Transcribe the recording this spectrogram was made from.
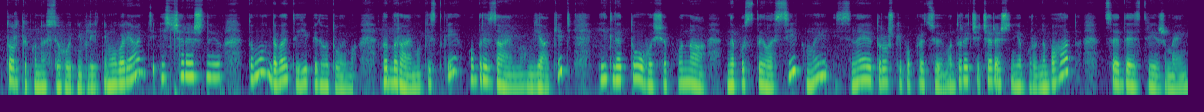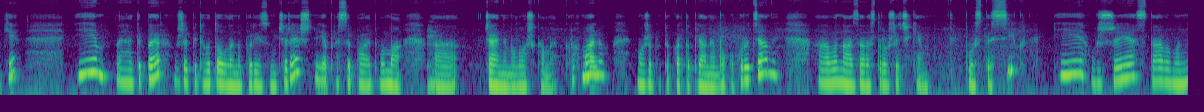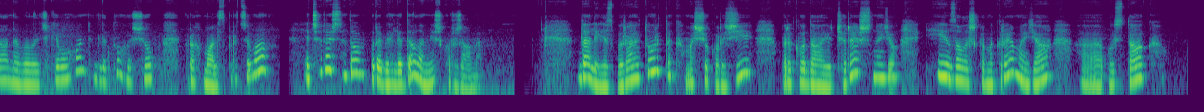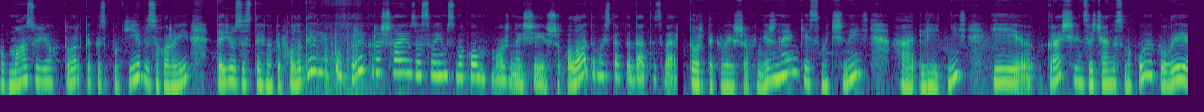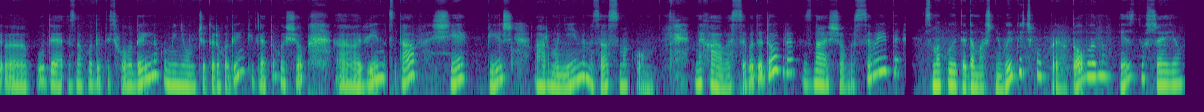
Тортик у нас сьогодні в літньому варіанті із черешнею, тому давайте її підготуємо. Вибираємо кістки, обрізаємо м'якіть, і для того, щоб вона не пустила сік, ми з нею трошки попрацюємо. До речі, черешні я беру небагато, це десь дві жменьки. І е, тепер вже підготовлену порізану черешню я присипаю двома е, чайними ложками крохмалю, може бути картопляний або кукурудзяний. Вона зараз трошечки пусте сік. І вже ставимо на невеличкий вогонь для того, щоб крахмаль спрацював і черешня добре виглядала між коржами. Далі я збираю тортик, мащу коржі, перекладаю черешнею і залишками крема я е, ось так обмазую тортик з боків, згори, даю застигнути в холодильнику, прикрашаю за своїм смаком, можна ще й шоколадом ось так додати зверху. Тортик вийшов ніжненький, смачний, літній, і краще він, звичайно, смакує, коли е, буде знаходитись в холодильнику мінімум 4 годинки для того, щоб е, він став ще більш гармонійним за смаком. Нехай у вас все буде добре, знаю, що у вас все вийде. Смакуйте домашню випічку, приготовлену із душею.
